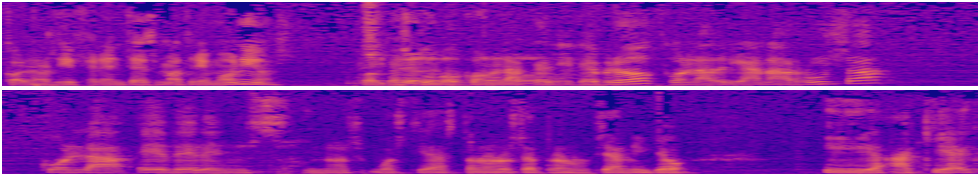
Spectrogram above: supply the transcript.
con los diferentes matrimonios. Porque Sí, estuvo con la Kelly LeBrock, con la Adriana Rusa, con la Ederens... No, hostia, esto no lo sé pronunciar ni yo. Y aquí hay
